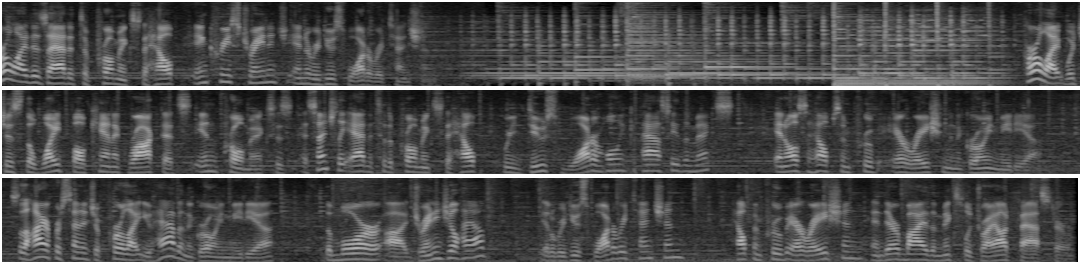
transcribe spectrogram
Perlite is added to ProMix to help increase drainage and to reduce water retention. Perlite, which is the white volcanic rock that's in ProMix, is essentially added to the ProMix to help reduce water holding capacity of the mix and also helps improve aeration in the growing media. So the higher percentage of perlite you have in the growing media, the more uh, drainage you'll have, it'll reduce water retention, help improve aeration, and thereby the mix will dry out faster.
